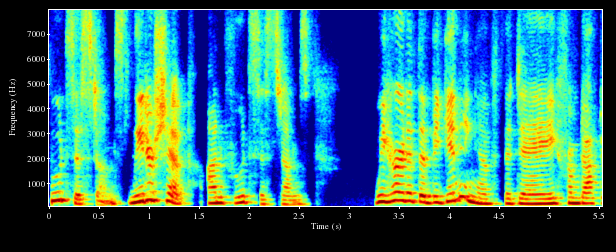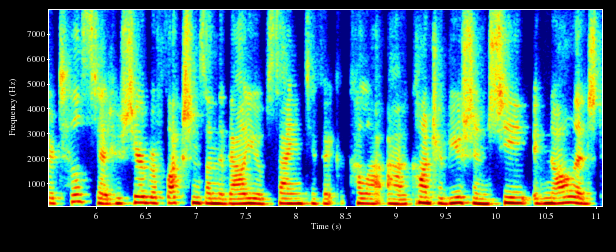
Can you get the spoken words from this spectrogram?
food systems, leadership on food systems. We heard at the beginning of the day from Dr. Tillstead, who shared reflections on the value of scientific uh, contribution. She acknowledged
